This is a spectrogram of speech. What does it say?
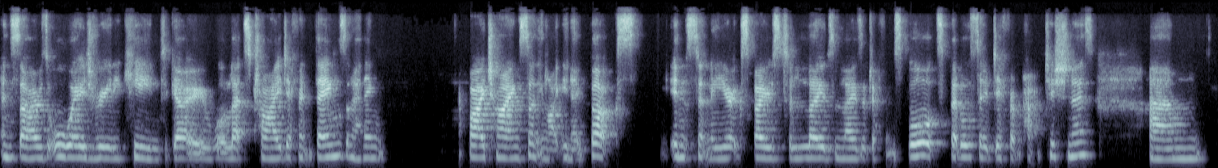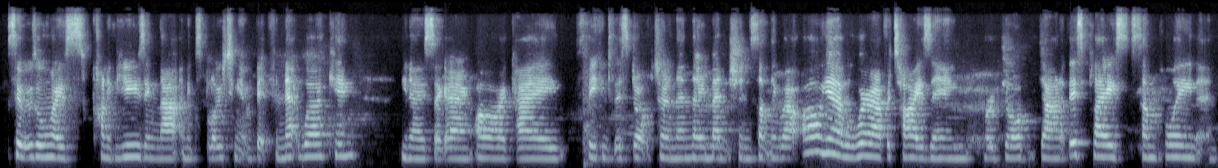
and so I was always really keen to go, well, let's try different things. And I think by trying something like, you know, BUCS, instantly you're exposed to loads and loads of different sports, but also different practitioners. Um, so it was almost kind of using that and exploiting it a bit for networking you know, so going, oh, okay, speaking to this doctor, and then they mention something about, oh, yeah, well, we're advertising for a job down at this place at some point, and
